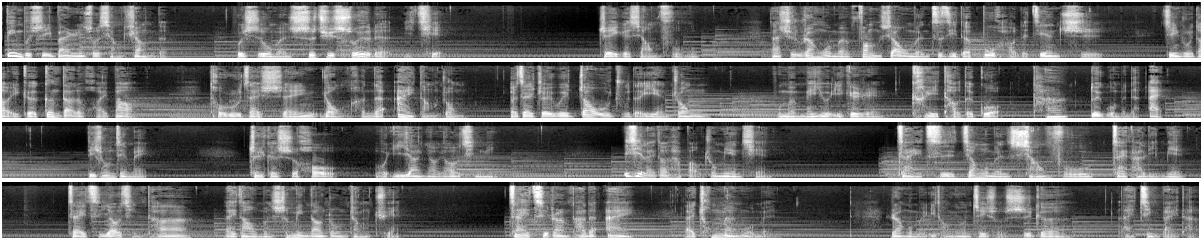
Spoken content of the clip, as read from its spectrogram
并不是一般人所想象的，会使我们失去所有的一切。这个降服，那是让我们放下我们自己的不好的坚持，进入到一个更大的怀抱，投入在神永恒的爱当中。而在这一位造物主的眼中，我们没有一个人可以逃得过他对我们的爱。弟兄姐妹，这个时候我一样要邀请你，一起来到他宝座面前。再一次将我们降服在他里面，再一次邀请他来到我们生命当中掌权，再一次让他的爱来充满我们，让我们一同用这首诗歌来敬拜他。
